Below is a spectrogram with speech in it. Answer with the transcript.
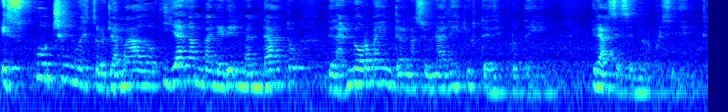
Escuchen nuestro llamado y hagan valer el mandato de las normas internacionales que ustedes protegen. Gracias, señor presidente.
